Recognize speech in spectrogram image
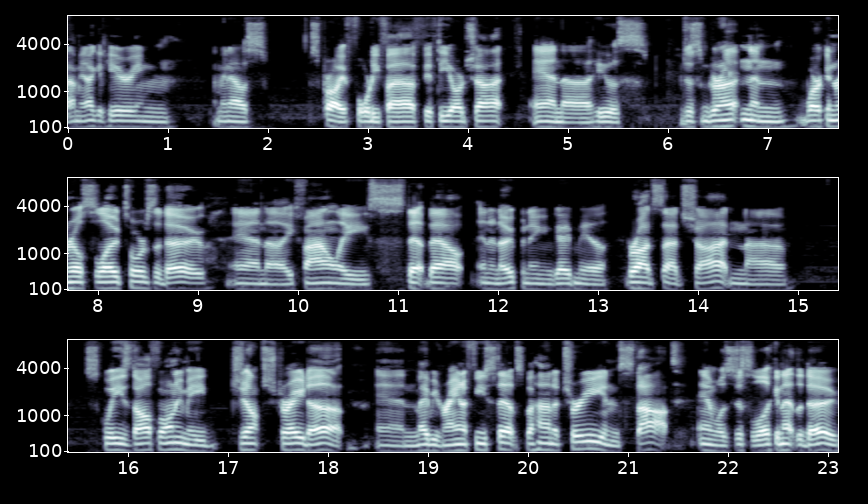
I mean, I could hear him. I mean, I was it's probably a 45, 50 yard shot, and uh, he was just grunting and working real slow towards the doe. And uh, he finally stepped out in an opening and gave me a broadside shot, and I squeezed off on him. He jumped straight up and maybe ran a few steps behind a tree and stopped and was just looking at the doe.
